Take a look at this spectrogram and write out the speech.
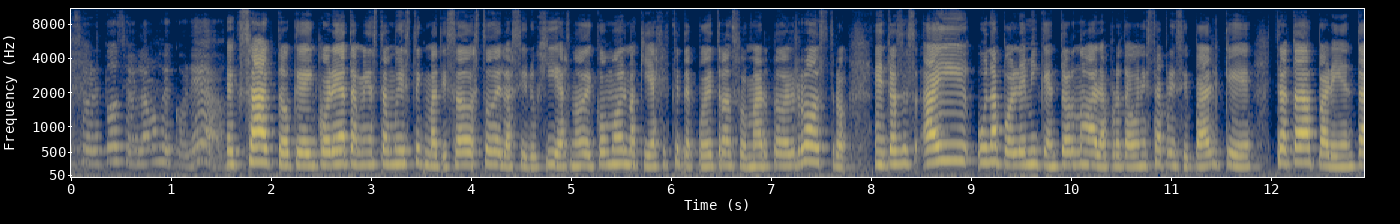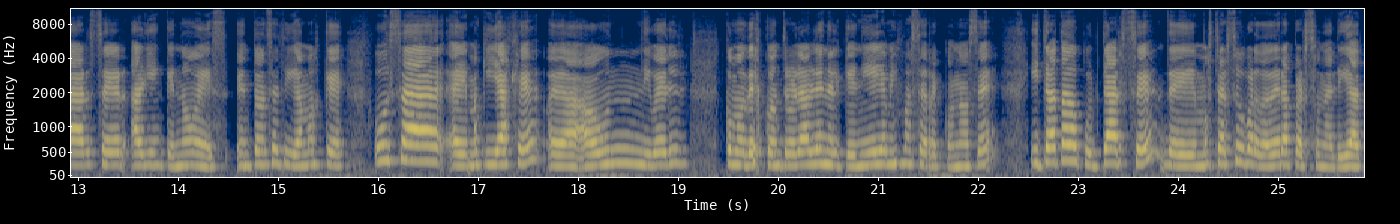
Y sobre todo si hablamos de Corea. Exacto, que en Corea también está muy estigmatizado esto de las cirugías, ¿no? De cómo el maquillaje es que te puede transformar todo el rostro. Entonces hay una polémica en torno a la protagonista principal que trata de aparentar ser alguien que no es. Entonces digamos que usa eh, maquillaje eh, a un nivel como descontrolable en el que ni ella misma se reconoce y trata de ocultarse, de mostrar su verdadera personalidad.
